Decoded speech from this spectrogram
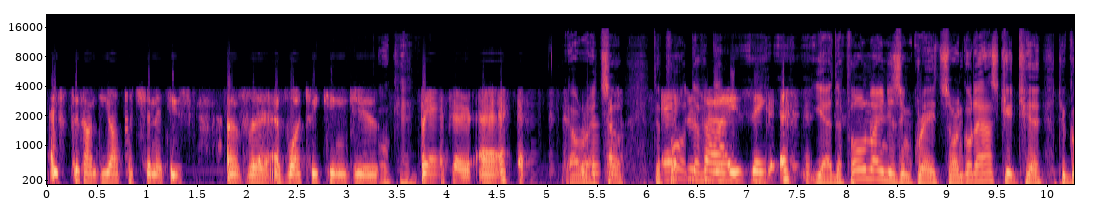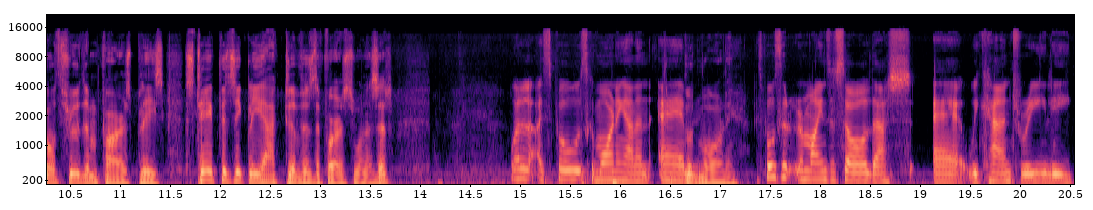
and focus on the opportunities of, uh, of what we can do Okay. better. Uh, All right, so the phone- the-. Yeah, the phone line isn't great, so I'm going to ask you to, to go through them for us, please. Stay physically active is the first one, is it? Well, I suppose, good morning, Alan. Um, Good morning. I suppose it reminds us all that uh, we can't really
